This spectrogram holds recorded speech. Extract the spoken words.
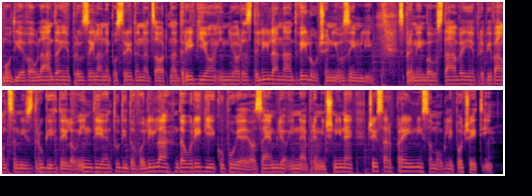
Modijeva vlada je prevzela neposreden nadzor nad regijo in jo razdelila na dve ločeni ozemlji. Sprememba ustave je prebivalcem iz drugih delov Indije tudi dovolila, da v regiji kupujejo zemljo in nepremičnine, česar prej niso mogli početi.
